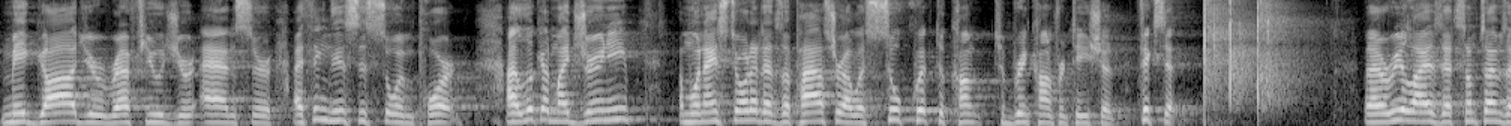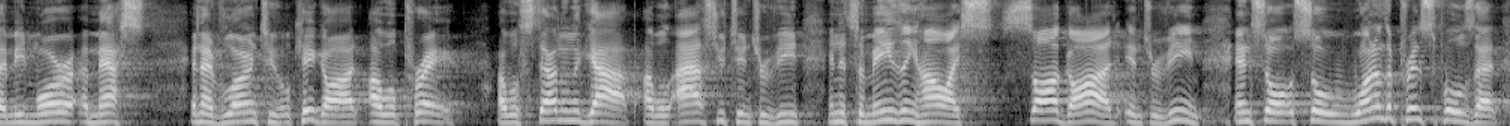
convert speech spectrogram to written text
make God your refuge, your answer. I think this is so important. I look at my journey, and when I started as a pastor, I was so quick to, con- to bring confrontation, fix it. But I realized that sometimes I made more a mess, and I've learned to, okay, God, I will pray. I will stand in the gap. I will ask you to intervene. And it's amazing how I saw God intervene. And so, so one of the principles that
